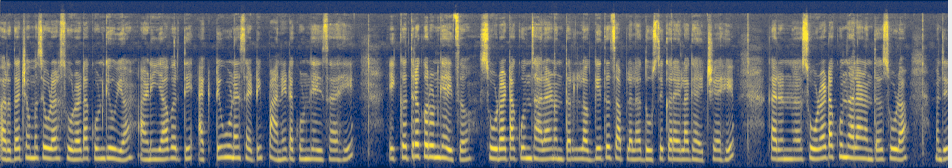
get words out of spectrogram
अर्धा चम्मच एवढा सोडा टाकून घेऊया आणि यावरती ॲक्टिव्ह होण्यासाठी पाणी टाकून घ्यायचं आहे. एकत्र करून घ्यायचं. सोडा टाकून झाल्यानंतर लगेचच आपल्याला डोसे करायला घ्यायचे आहे. कारण सोडा टाकून झाल्यानंतर सोडा म्हणजे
